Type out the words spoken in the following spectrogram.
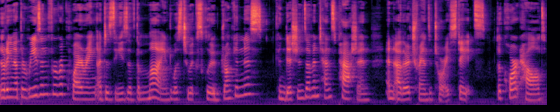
noting that the reason for requiring a disease of the mind was to exclude drunkenness, conditions of intense passion, and other transitory states. The court held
